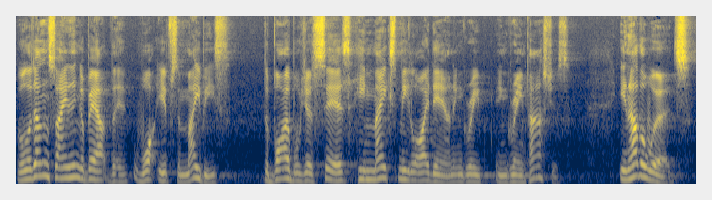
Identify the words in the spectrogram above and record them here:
Well, it doesn't say anything about the what ifs and maybes. The Bible just says, He makes me lie down in green, in green pastures. In other words,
